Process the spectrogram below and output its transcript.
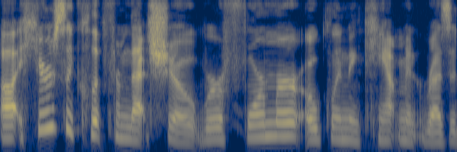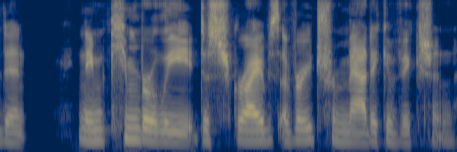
Uh, here's a clip from that show where a former Oakland encampment resident named Kimberly describes a very traumatic eviction.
